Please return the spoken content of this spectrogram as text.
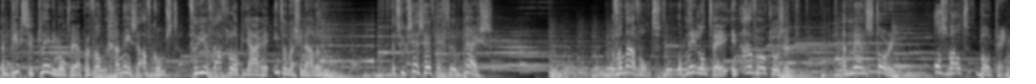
een Britse kledingontwerper van Ghanese afkomst... verwierf de afgelopen jaren internationale roem. Het succes heeft echter een prijs. Vanavond op Nederland 2 in Avro Close-up... A Man's Story. Oswald Boateng.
